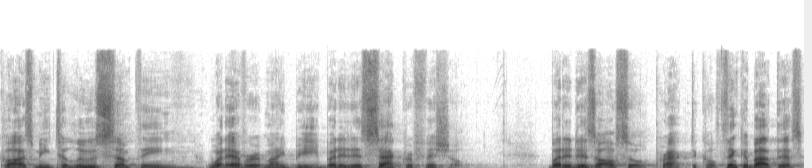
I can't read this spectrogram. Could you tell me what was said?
cause me to lose something, whatever it might be. But it is sacrificial, but it is also practical. Think about this.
